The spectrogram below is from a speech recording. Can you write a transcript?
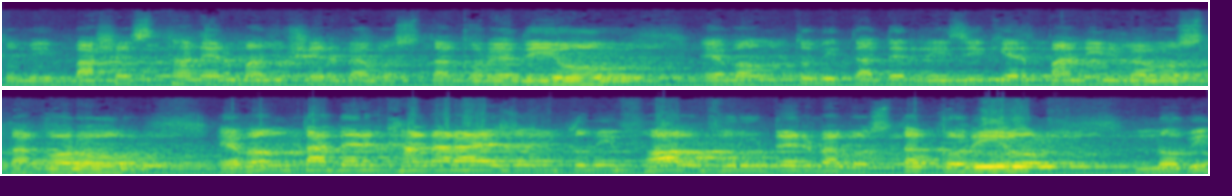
তুমি বাসস্থানের মানুষের ব্যবস্থা করে দিও, এবং তুমি তাদের রিজিকের পানির ব্যবস্থা করো, এবং তাদের খানার আয়োজন তুমি ফল ফ্রুটের ব্যবস্থা করিও। নবী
